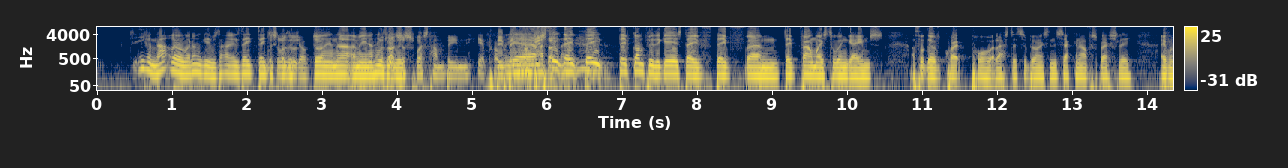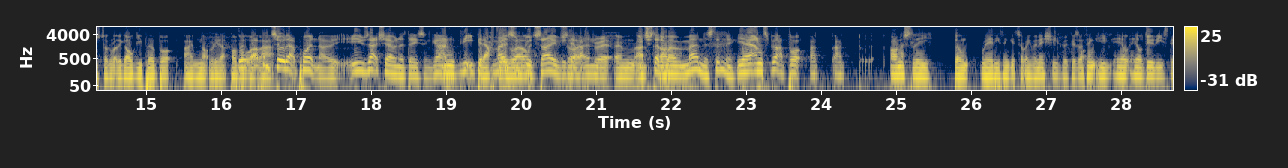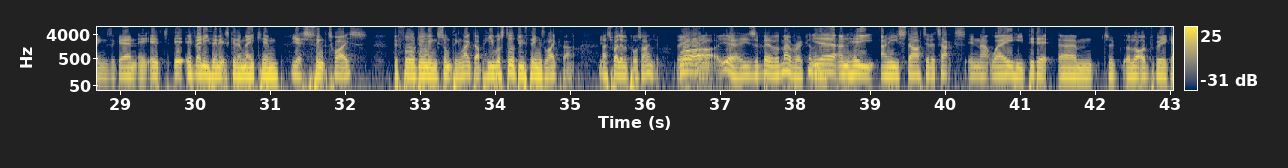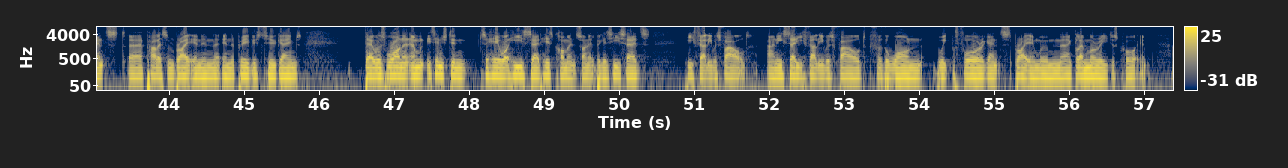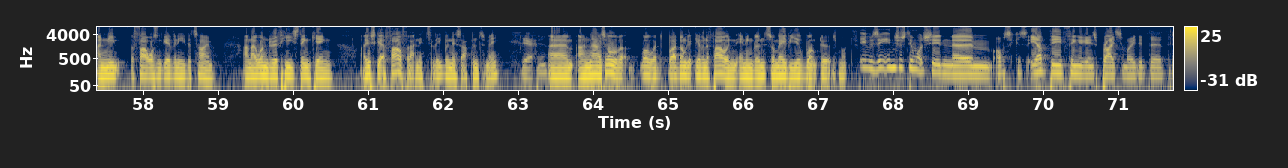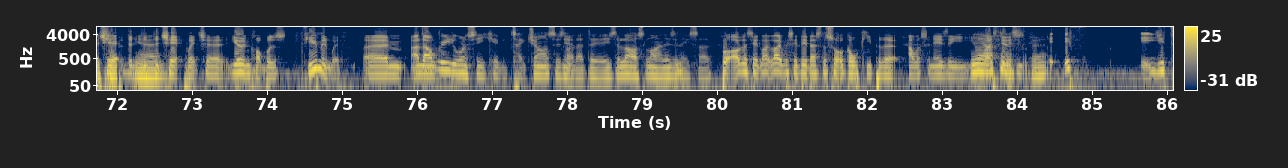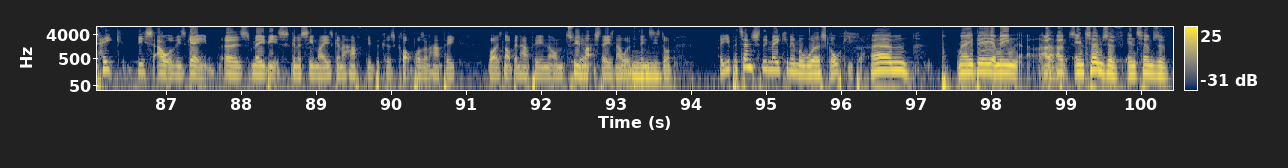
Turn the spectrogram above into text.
Even that though, I don't think it was that. They they just So got the it- job done in that. I mean, I think Was it that was. just West Ham being Yeah, probably. big yeah, I think they they they've gone through the gears. They've they've um, they've found ways to win games. I thought they were quite poor at Leicester, to be honest, in the second half especially. Everyone's talking about the goalkeeper, but I'm not really that bothered Well, up about that. Up until that point, though, he was actually having a decent game. and he did after made as some well. good saves. he did after and it. Um, he I'd- just had a I'd- moment of madness, didn't he? Yeah, and to be honest, but I, I honestly don't really think it's that big of an issue because I think he, he'll he'll do these things again. It, it, it if anything, it's going to make him Yes. think twice before doing something like that. But he will still do things like that. That's why Liverpool signed him. They- well, they- uh, yeah, he's a bit of a maverick, isn't yeah, and he and he started attacks in that way. He did it um, to a lot of degree against uh, Palace and Brighton in the, in the previous two games. There was one, and it's interesting to hear what he said, his comments on it, because he said he felt he was fouled, and he said he felt he was fouled for the one the week before against Brighton when uh, Glenn Murray just caught him, and he, a foul wasn't given either time. And I wonder if he's thinking, I used to get a foul for that in Italy when this happened to me, Yeah. Yeah. um, and now it's oh, well, but I don't get given a foul in, in England, so maybe he won't do it as much. It was interesting watching, um, obviously, because he had the thing against Brighton where he did the, the, The chip, chip, the, yeah. the, the chip, which uh, Jurgen Klopp was fuming with. Um, I and now, don't really want to see keep take chances Yeah. like that, do you? He's the last line, isn't he? So but obviously, like like we said, that's the sort of goalkeeper that Alisson is. He, he Yeah, I likes to do think this. that's the bit. I- If you take this out of his game, as maybe it's going to seem like he's going to have to because Klopp wasn't happy. Well, he's not been happy in, on two Yeah. match days now with things Mm. he's done. Are you potentially making him a worse goalkeeper? Um, maybe. I mean, I I, I, think so. in terms of in terms of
